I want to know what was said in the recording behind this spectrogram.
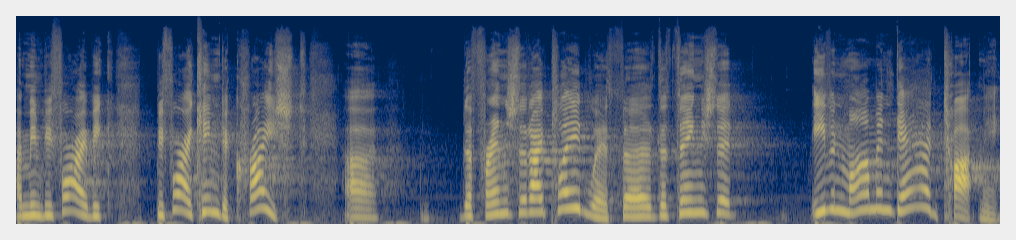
I mean, before I, be, before I came to Christ, uh, the friends that I played with, the, the things that even mom and dad taught me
